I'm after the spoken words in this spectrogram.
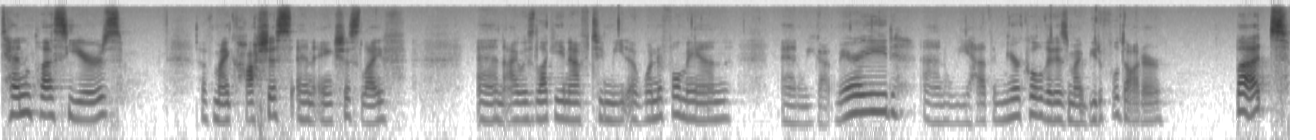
10 plus years of my cautious and anxious life, and I was lucky enough to meet a wonderful man, and we got married, and we had the miracle that is my beautiful daughter. But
